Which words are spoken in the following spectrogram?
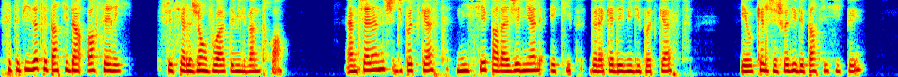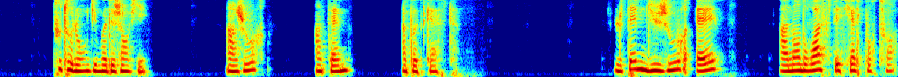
Cet épisode est parti d'un hors-série, spécial J'envoie 2023. Un challenge du podcast initié par la géniale équipe de l'Académie du podcast et auquel j'ai choisi de participer tout au long du mois de janvier. Un jour, un thème, un podcast. Le thème du jour est un endroit spécial pour toi.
